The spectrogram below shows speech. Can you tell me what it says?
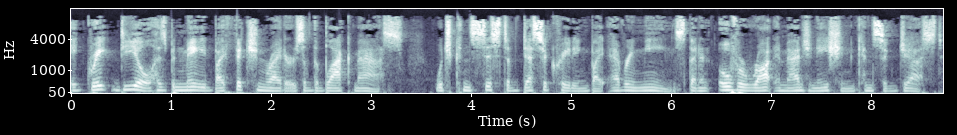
A great deal has been made by fiction writers of the Black Mass, which consist of desecrating by every means that an overwrought imagination can suggest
